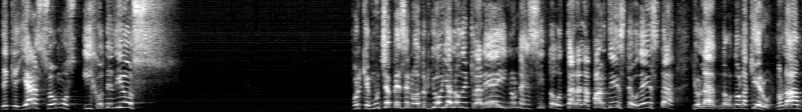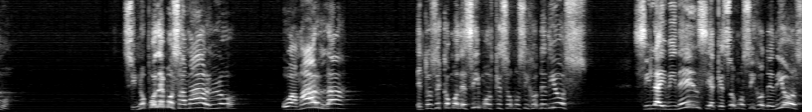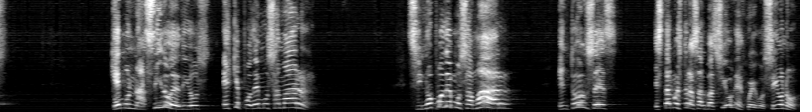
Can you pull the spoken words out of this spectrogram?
de que ya somos hijos de Dios. Porque muchas veces nosotros, yo ya lo declaré y no necesito estar a la par de este o de esta, yo la, no, no la quiero, no la amo. Si no podemos amarlo o amarla, entonces ¿cómo decimos que somos hijos de Dios? Si la evidencia que somos hijos de Dios que hemos nacido de Dios es que podemos amar. Si no podemos amar, entonces está nuestra salvación en juego, ¿sí o no?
